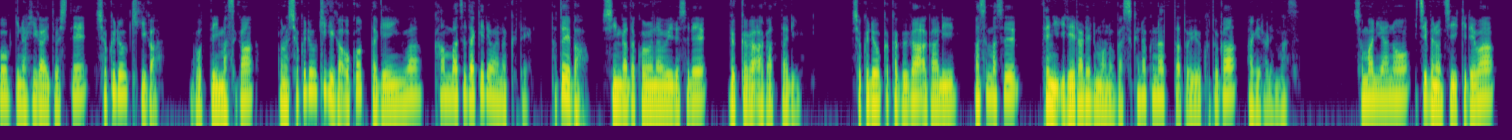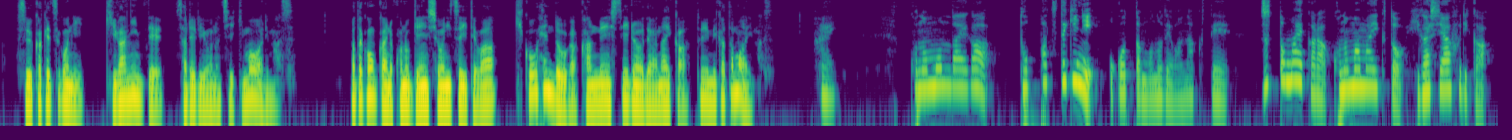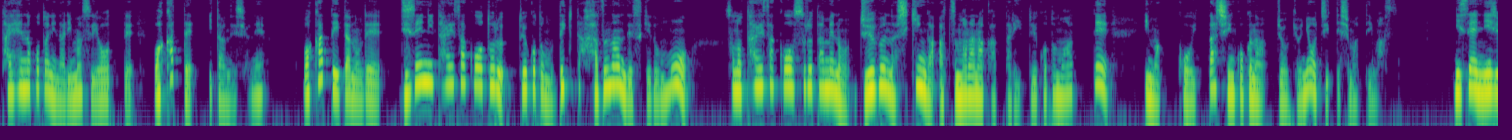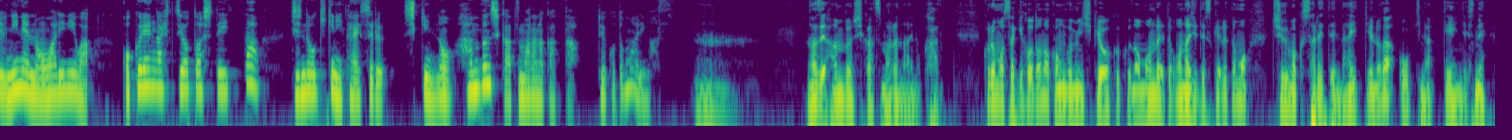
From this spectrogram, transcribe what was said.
大きな被害として食糧危機が起こっていますが、この食糧危機が起こった原因は干ばつだけではなくて、例えば新型コロナウイルスで物価が上がったり、食料価格が上がり、ますます手に入れられるものが少なくなったということが挙げられます。ソマリアの一部の地域では数ヶ月後に飢餓認定されるような地域もあります。また今回のこの現象については、気候変動が関連しているのではないかという見方もあります。はい。この問題が突発的に起こったものではなくて、ずっと前からこのまま行くと東アフリカ大変なことになりますよって分かっていたんですよね。分かっていたので、事前に対策を取るということもできたはずなんですけども、その対策をするための十分な資金が集まらなかったりということもあって、今こういった深刻な状況に陥ってしまっています。2022年の終わりには国連が必要としていた人道危機に対する資金の半分しか集まらなかったということもあります。なぜ半分しか集まらないのか。これも先ほどのコンゴ民主共和国の問題と同じですけれども、注目されてないっていうのが大きな原因ですね。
